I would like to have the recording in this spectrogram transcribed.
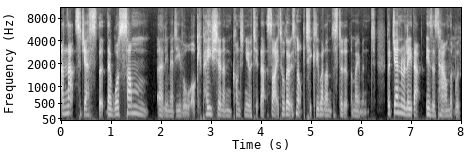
And that suggests that there was some early medieval occupation and continuity at that site, although it's not particularly well understood at the moment. But generally, that is a town that was,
